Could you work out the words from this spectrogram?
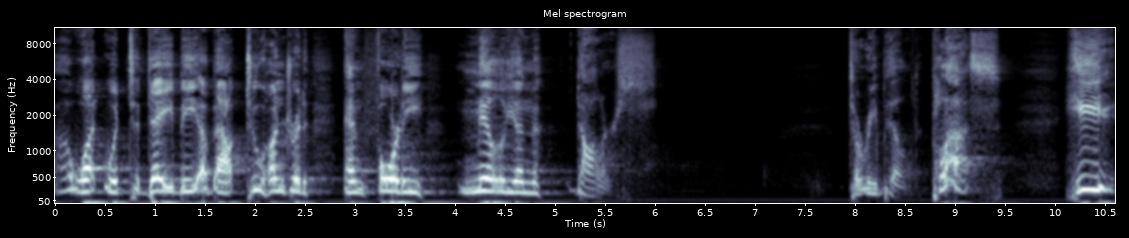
what would today be about $240 million to rebuild. Plus, he,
